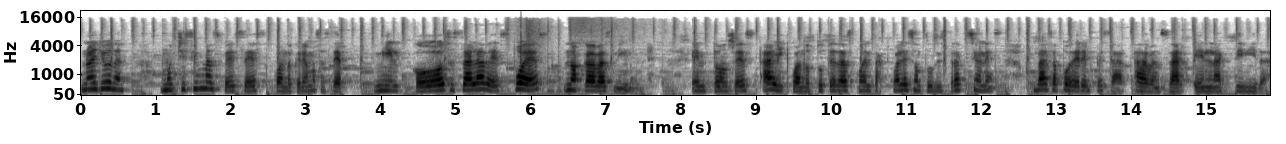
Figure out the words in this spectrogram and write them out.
no ayudan. Muchísimas veces cuando queremos hacer mil cosas a la vez, pues no acabas ninguna. Entonces ahí cuando tú te das cuenta cuáles son tus distracciones, vas a poder empezar a avanzar en la actividad.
